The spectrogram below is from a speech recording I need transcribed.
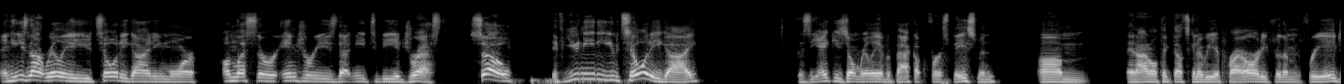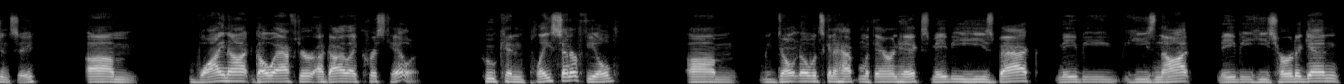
and he's not really a utility guy anymore unless there are injuries that need to be addressed. So if you need a utility guy, because the Yankees don't really have a backup first baseman, um, and I don't think that's going to be a priority for them in free agency. Um, why not go after a guy like Chris Taylor, who can play center field? Um, we don't know what's going to happen with Aaron Hicks. Maybe he's back. Maybe he's not. Maybe he's hurt again.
